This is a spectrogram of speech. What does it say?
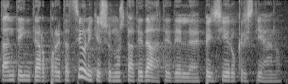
tante interpretazioni che sono state date del pensiero cristiano.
